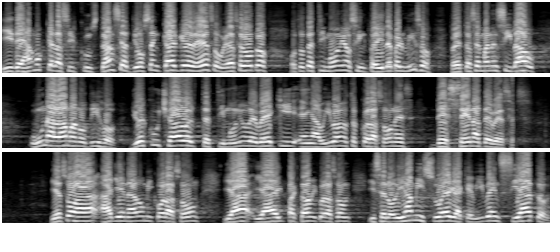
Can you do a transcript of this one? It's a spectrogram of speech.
y dejamos que las circunstancias, Dios se encargue de eso. Voy a hacer otro, otro testimonio sin pedirle permiso. Pero esta semana en Silao, una dama nos dijo, yo he escuchado el testimonio de Becky en Aviva Nuestros Corazones decenas de veces. Y eso ha, llenado mi corazón y ha, ha, impactado mi corazón. Y se lo dije a mi suegra que vive en Seattle,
